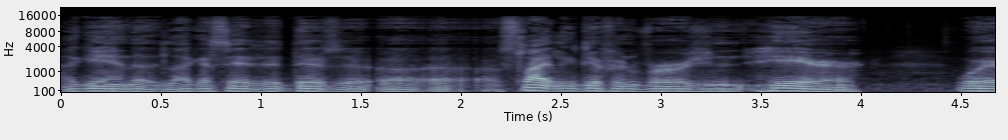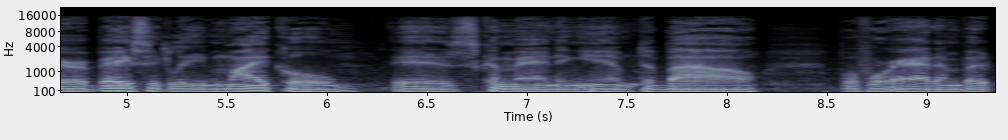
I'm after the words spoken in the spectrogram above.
Again, the, like I said, there's a, a, slightly different version here where basically Michael is commanding him to bow before Adam. But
